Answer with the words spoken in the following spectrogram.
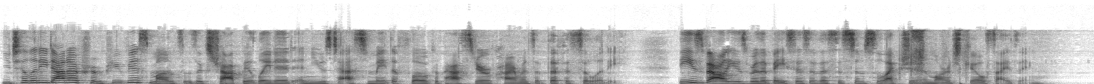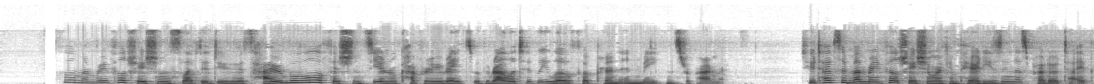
Utility data from previous months was extrapolated and used to estimate the flow capacity requirements of the facility. These values were the basis of the system selection and large-scale sizing. Membrane filtration was selected due to its high removal efficiency and recovery rates with relatively low footprint and maintenance requirements. Two types of membrane filtration were compared using this prototype.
